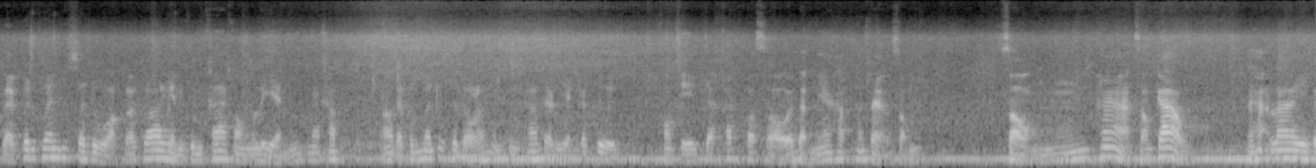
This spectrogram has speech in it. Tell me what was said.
แต่เพื่อนๆที่สะดวกแล้วก็เห็นคุณค่าของเหรียญนะครับ เอาแต่เพื่อนๆที่สะดวกแล้วเห็นคุณค่าแต่เหรียญก็คือของจีจะคัดกศไว้แบบนี้ครับตั้งแต่สองสองห้าสองเก้านะฮะไล่ไป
